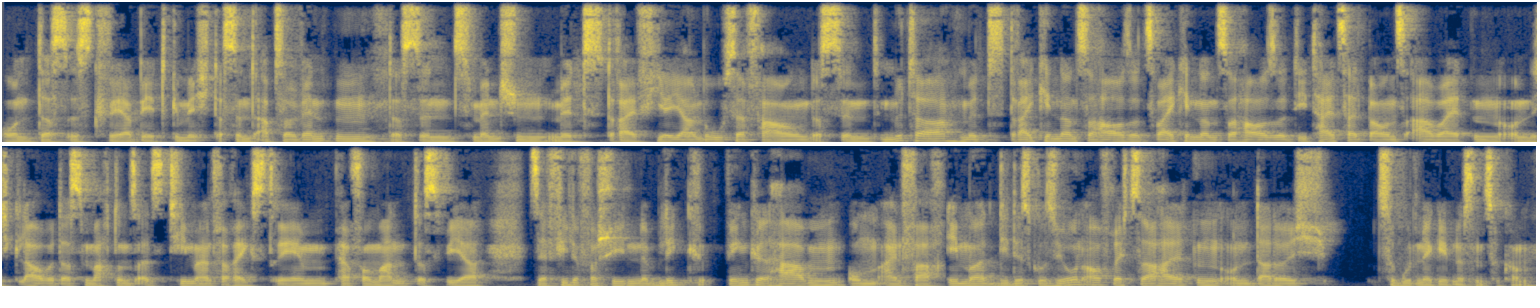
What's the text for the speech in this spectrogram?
Und das ist querbeet gemischt. Das sind Absolventen, das sind Menschen mit drei, vier Jahren Berufserfahrung, das sind Mütter mit drei Kindern zu Hause, zwei Kindern zu Hause, die Teilzeit bei uns arbeiten. Und ich glaube, das macht uns als Team einfach extrem performant, dass wir sehr viele verschiedene Blickwinkel haben, um einfach immer die Diskussion aufrechtzuerhalten und dadurch zu guten Ergebnissen zu kommen.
